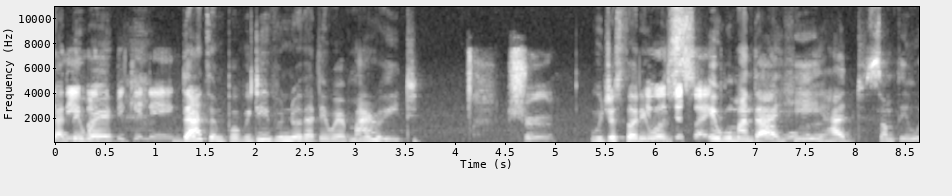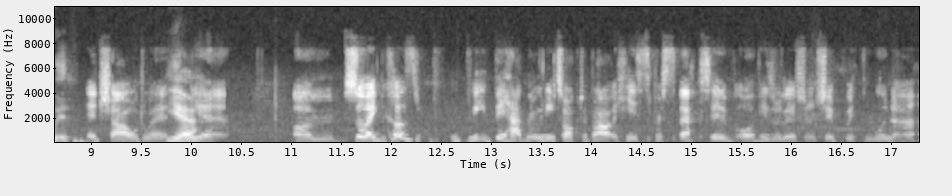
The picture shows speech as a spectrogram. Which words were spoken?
that they were the beginning. that, and but we didn't even know that they were married. True. We just thought it, It was was, just like a woman that, that he had something with. a child with. Yeah. Yeah. Um. So like because we they hadn't really talked about his perspective of his relationship with Muna,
